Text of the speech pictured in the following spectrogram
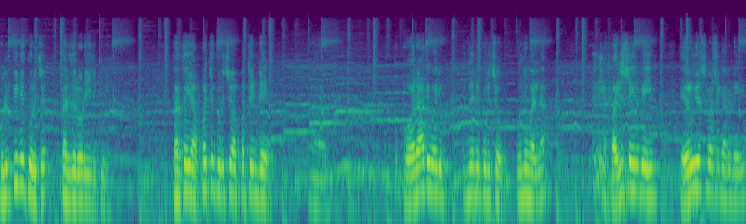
പുളിപ്പിനെക്കുറിച്ച് കരുതലോടെ ഇരിക്കുകയും കർത്തവ്യ അപ്പത്തെക്കുറിച്ചും അപ്പത്തിന്റെ പോരാതെ വരും എന്നതിനെക്കുറിച്ചോ ഒന്നുമല്ല. പരിസയരുടെയും ഹേറോദേസ് ഭാഷക്കാരുടെയും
